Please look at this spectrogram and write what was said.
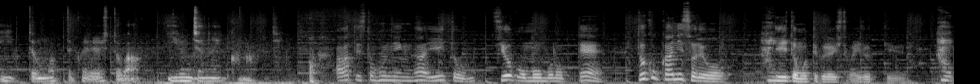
いいって思ってくれる人がいるんじゃないかなって。あアーティスト本人がいいと強く思うものってどこかにそれをはい。いいと思ってくれる人がいるっていう、はい。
